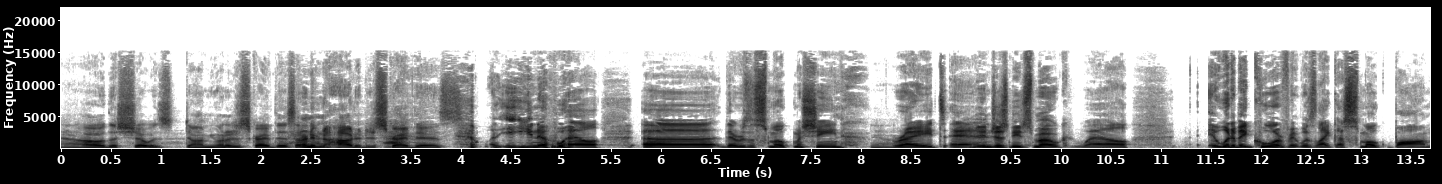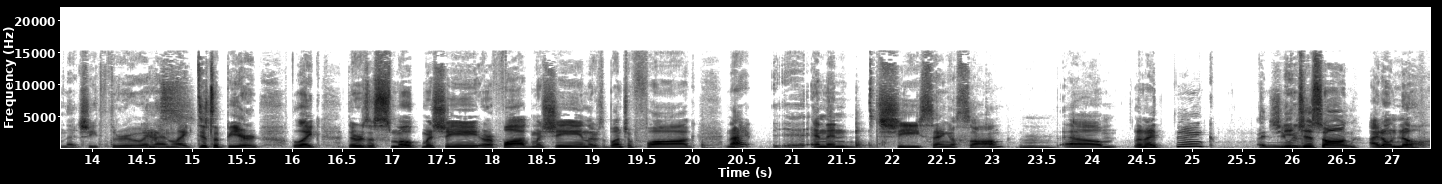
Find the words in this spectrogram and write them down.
Oh, the show is dumb. You want to describe this? I don't even know how to describe this. You know, well, uh, there was a smoke machine, Yeah. right? And Ninjas need smoke. Well, it would have been cooler if it was like a smoke bomb that she threw and then like disappeared. But, like there was a smoke machine or a fog machine. There's a bunch of fog, and I, and then she sang a song. Um, and I think A She was- ninja song? I don't know.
